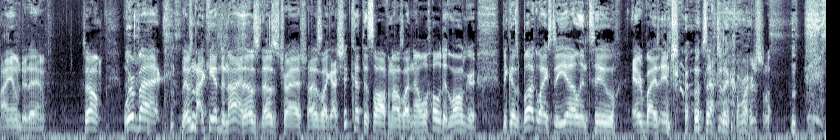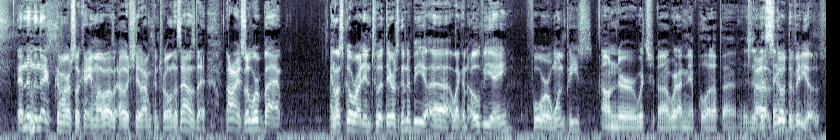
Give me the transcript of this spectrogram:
I am today. So we're back. There's I can't deny it. that was that was trash. I was like, I should cut this off, and I was like, no, we'll hold it longer because Buck likes to yell into everybody's intros after the commercial. and then the next commercial came up. I was like, oh shit, I'm controlling the sounds day. All right, so we're back, and let's go right into it. There's going to be uh, like an OVA for One Piece. Under which, uh, where do I need to pull it up at? Is it Uh, let's scene? go to the videos.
